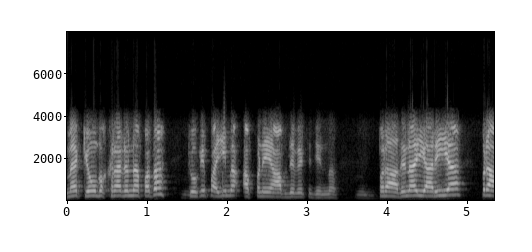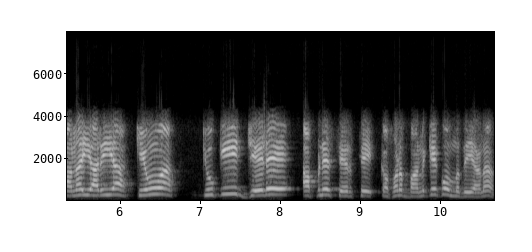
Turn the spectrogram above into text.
ਮੈਂ ਕਿਉਂ ਵੱਖਰਾ ਰਹਿਣਾ ਪਤਾ? ਕਿਉਂਕਿ ਭਾਜੀ ਮੈਂ ਆਪਣੇ ਆਪ ਦੇ ਵਿੱਚ ਜਿੰਨਾ। ਭਰਾ ਦੇ ਨਾਲ ਯਾਰੀ ਆ ਭਰਾ ਨਾਲ ਯਾਰੀ ਆ ਕਿਉਂ ਆ? ਕਿਉਂਕਿ ਜਿਹੜੇ ਆਪਣੇ ਸਿਰ ਤੇ ਕਫਨ ਬੰਨ ਕੇ ਘੁੰਮਦੇ ਆ ਨਾ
